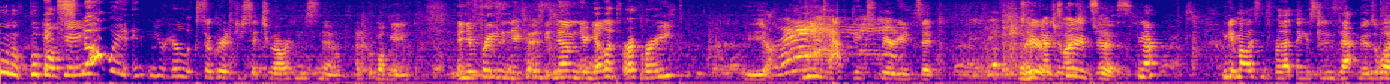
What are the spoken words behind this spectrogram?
way, you ain't going a football it's game. snowing, and your hair looks so great if you sit two hours in the snow at a football game, and you're freezing, your toes get numb, and you're yelling for a referee. Yeah. You just have to experience it. Well, So you here, got your experience yet? this. No, I'm getting my license for that thing as soon as that goes away.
